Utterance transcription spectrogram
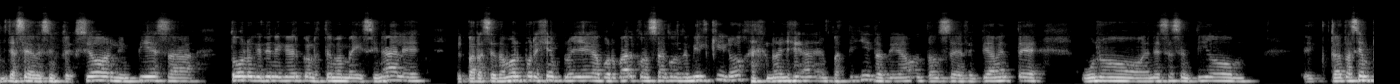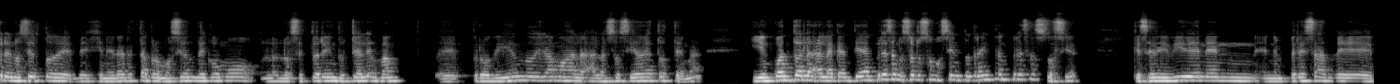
ya sea desinfección, limpieza, todo lo que tiene que ver con los temas medicinales, el paracetamol, por ejemplo, llega por bar con sacos de mil kilos, no llega en pastillitas, digamos. Entonces, efectivamente, uno en ese sentido eh, trata siempre, ¿no es cierto?, de, generar esta promoción de cómo los sectores industriales van eh, proveyendo, digamos, a la, sociedad de estos temas. Y en cuanto a la, cantidad de empresas, nosotros somos 130 empresas socias que se dividen en empresas de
